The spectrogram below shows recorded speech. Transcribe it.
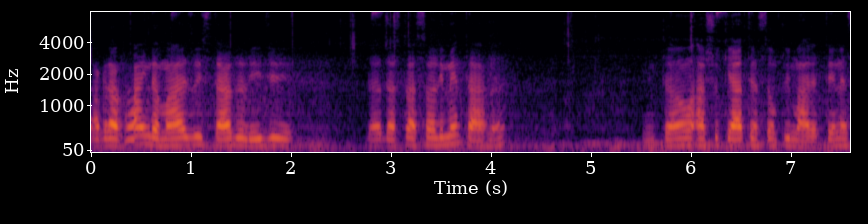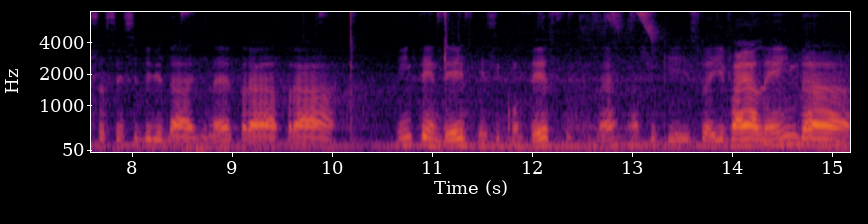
agravar ainda mais o estado ali de, da, da situação alimentar, né? Então, acho que a atenção primária, tendo essa sensibilidade né, para entender esse contexto, né, acho que isso aí vai além da,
